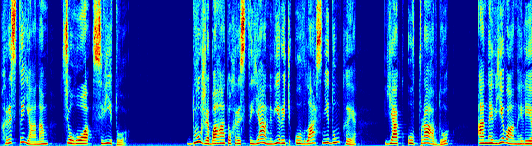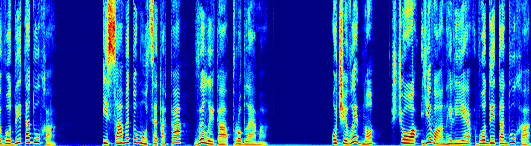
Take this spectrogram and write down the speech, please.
християнам цього світу. Дуже багато християн вірить у власні думки, як у правду, а не в Євангеліє води та духа. І саме тому це така велика проблема. Очевидно, що Євангеліє води та духа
